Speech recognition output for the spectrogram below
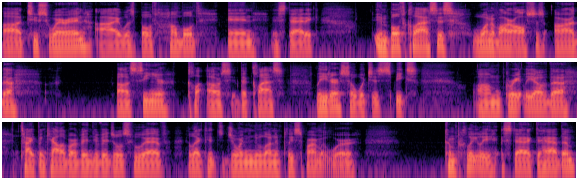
uh, to swear in. I was both humbled and ecstatic. In both classes, one of our officers are the uh, senior cl- or the class leader, so which is speaks um, greatly of the type and caliber of individuals who have elected to join the New London Police Department. We're completely ecstatic to have them.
